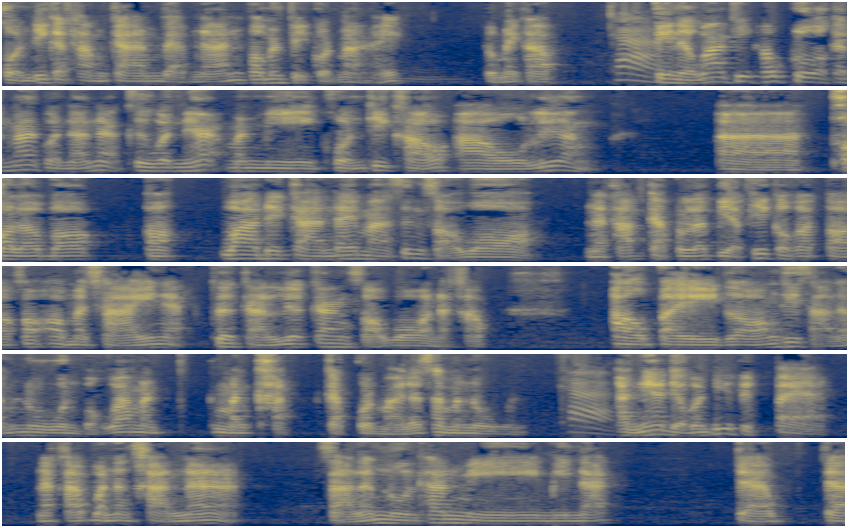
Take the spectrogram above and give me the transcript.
คนที่กระทำการแบบนั้น เพราะมันผิดกฎหมายถูกไหมครับค่ะเพียงแต่ว่าที่เขากลัวกันมากกว่านั้นน่ะ คือวันเนี้ยมันมีคนที่เขาเอาเรื่องอ่าพรบอ๋อว่าด้วยการได้มาซึ่งสวนะครับ กับระเบียบที่กกตเขาเอามาใช้เนี่ย เพื่อการเลือกตั้งสวนะครับ เอาไปร้องที่ศาลรัฐธรรมนูญ บอกว่ามันมันขัดกับกฎหมายรัฐธรรมนูญค่ะอันเนี้ยเดี๋ยววันที่18นะครับ วันอังคารหน้าศาลรัฐธรรมนูญท่านมีมีนัดจะจะ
